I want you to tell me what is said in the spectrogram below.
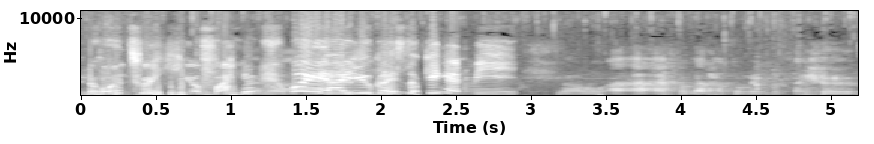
No one's making a fire. Yeah, no, Why are you guys looking at me? No, I, I, I forgot how to make the fire.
